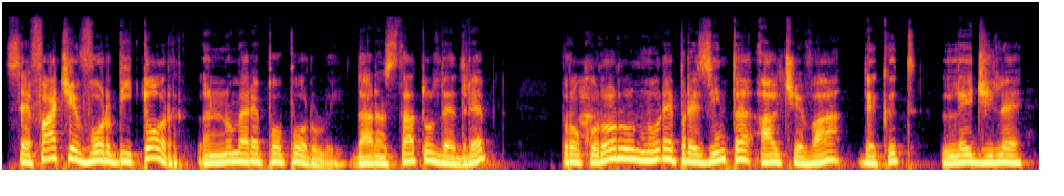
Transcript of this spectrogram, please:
se face vorbitor în numere poporului. Dar în statul de drept, procurorul nu reprezintă altceva decât legile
